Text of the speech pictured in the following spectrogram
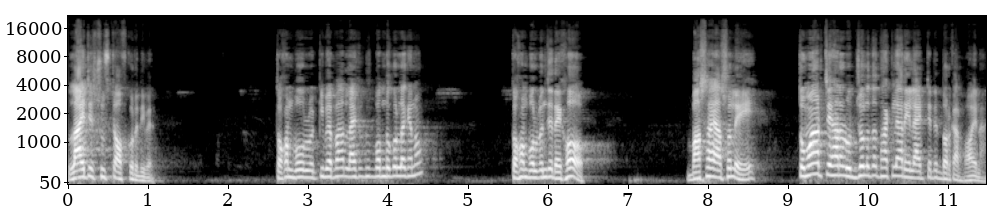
লাইটের সুইচটা অফ করে দিবেন। তখন বলব, কি ব্যাপার? লাইট বন্ধ করলে কেন? তখন বলবেন যে, দেখো, বাসায় আসলে তোমার চেহারার উজ্জ্বলতা থাকলে আর এই লাইটের দরকার হয় না।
